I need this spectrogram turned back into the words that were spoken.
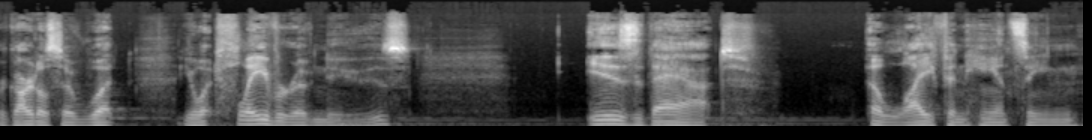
Regardless of what you know, what flavor of news, is that a life enhancing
